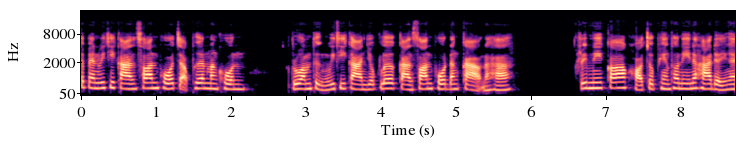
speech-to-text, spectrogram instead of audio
จะเป็นวิธีการซ่อนโพสต์จากเพื่อนบางคน รวมถึงวิธีการยกเลิกการซ่อนโพสต์ดังกล่าวนะคะ คลิปนี้ก็ขอจบเพียงเท่านี้นะคะ เดี๋ยวยังไง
